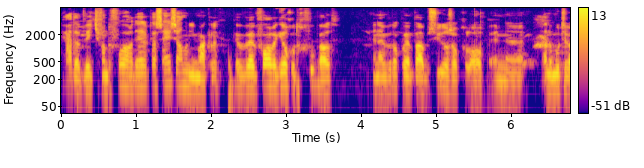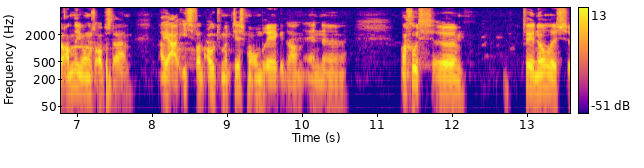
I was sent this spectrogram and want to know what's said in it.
ja, dat weet je van tevoren, dat zijn ze allemaal niet makkelijk. We hebben vorige week heel goed gevoetbald. En hebben we ook weer een paar bestuurders opgelopen. En ja, dan moeten we andere jongens opstaan. Nou ja, iets van automatisme ontbreken dan. En, maar goed, 2-0 is,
